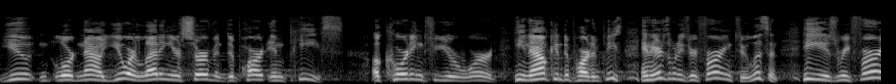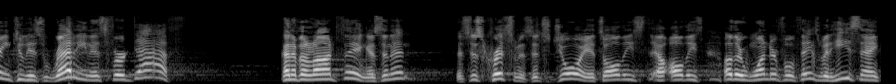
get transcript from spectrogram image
you, Lord, now you are letting your servant depart in peace according to your word. He now can depart in peace. And here's what he's referring to. Listen, he is referring to his readiness for death. Kind of an odd thing, isn't it? This is Christmas. It's joy. It's all these, uh, all these other wonderful things. But he's saying,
